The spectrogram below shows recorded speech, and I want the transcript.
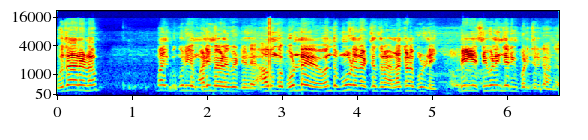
உதாரணம் மதிப்புக்குரிய மணிமேகலை வீட்டிலே அவங்க பொண்ணு வந்து மூல நட்சத்திரம் லக்கண புள்ளி பிஏ சிவில் இன்ஜினியரிங் படிச்சிருக்காங்க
